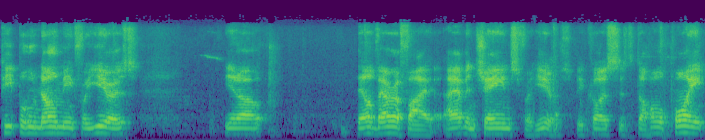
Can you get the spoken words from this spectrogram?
people who know me for years, you know, they'll verify I haven't changed for years because it's the whole point.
